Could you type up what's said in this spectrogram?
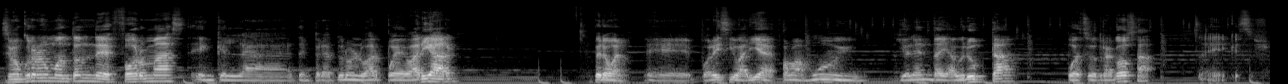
se me ocurren un montón de formas en que la temperatura de un lugar puede variar. Pero bueno, eh, por ahí si varía de forma muy violenta y abrupta, puede ser otra cosa. Eh, qué sé yo.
